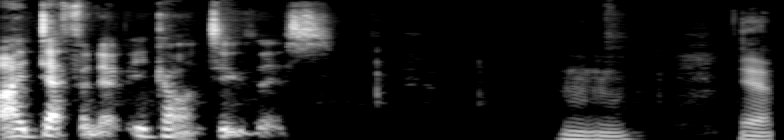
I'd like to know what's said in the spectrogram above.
I definitely can't do this. Mm-hmm. Yeah.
